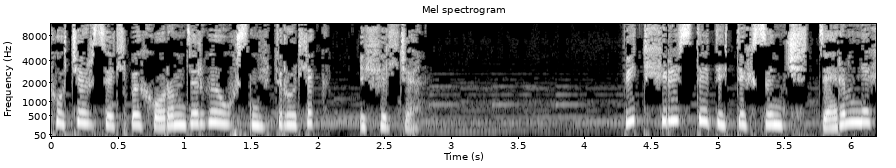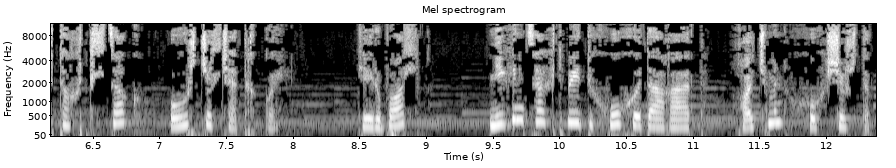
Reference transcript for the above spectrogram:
хүчээр сэлбэх урам зоригийн үгс нэвтрүүлэг эхэлж байна. Бид Христэд итгэсэн ч зарим нэг тогтолцоог өөрчилж чадахгүй. Тэр бол нэгэн цагт бид хүүхэд агаад хожим нь хөгшөрдөг.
